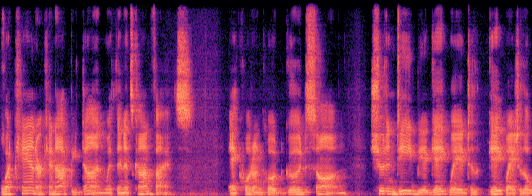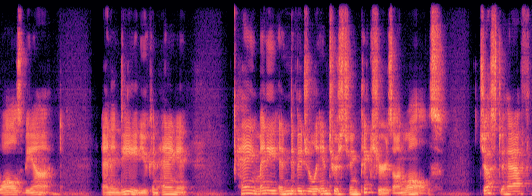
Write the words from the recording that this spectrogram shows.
what can or cannot be done within its confines. A quote unquote good song should indeed be a gateway to gateway to the walls beyond. And indeed, you can hang it hang many individually interesting pictures on walls. Just to have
